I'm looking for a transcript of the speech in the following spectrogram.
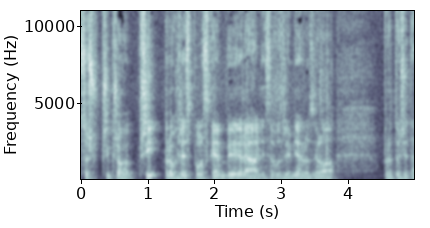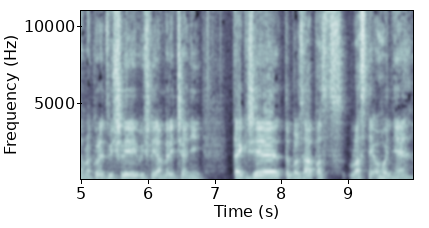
což při, pro, při prohře s Polskem by reálně samozřejmě hrozilo, protože tam nakonec vyšli, vyšli američani. Takže to byl zápas vlastně o hodně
